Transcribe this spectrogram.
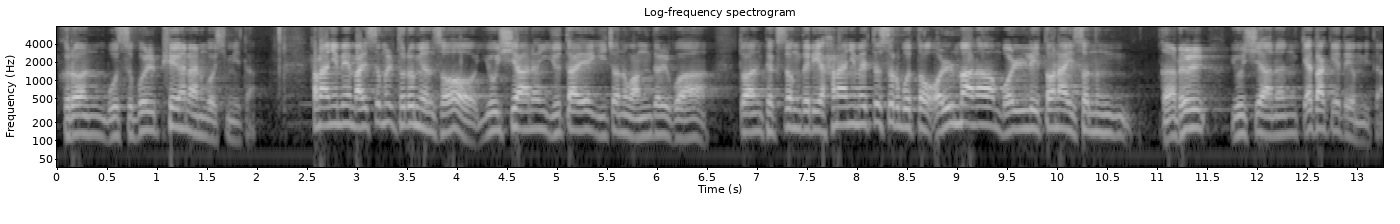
그런 모습을 표현하는 것입니다. 하나님의 말씀을 들으면서 요시아는 유다의 이전 왕들과 또한 백성들이 하나님의 뜻으로부터 얼마나 멀리 떠나 있었는가를 요시아는 깨닫게 됩니다.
